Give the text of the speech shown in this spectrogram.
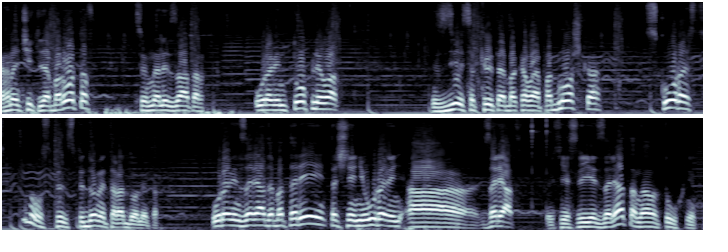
ограничитель оборотов, сигнализатор, уровень топлива. Здесь открытая боковая подножка, скорость, ну, спи- спидометр, одометр. Уровень заряда батареи, точнее не уровень, а заряд. То есть если есть заряд, она тухнет.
